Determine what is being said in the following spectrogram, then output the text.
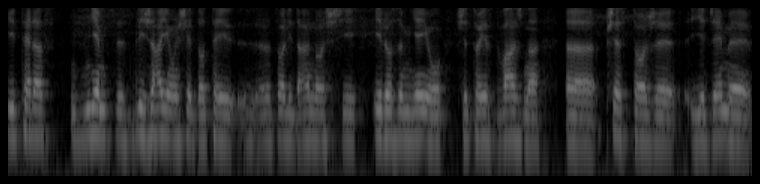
i teraz Niemcy zbliżają się do tej e, solidarności i rozumieją, że to jest ważne e, przez to, że jedziemy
